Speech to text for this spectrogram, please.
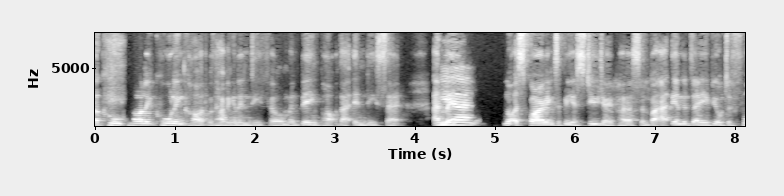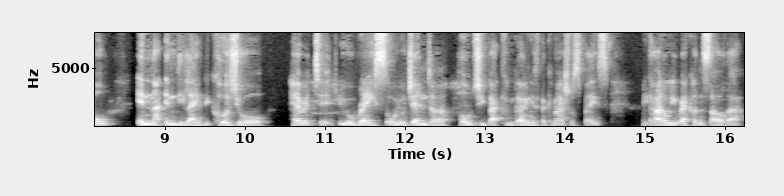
a cool calling calling card with having an indie film and being part of that indie set and yeah not aspiring to be a studio person, but at the end of the day, if your default in that indie lane because your heritage, your race, or your gender holds you back from going into the commercial space, how do we reconcile that?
